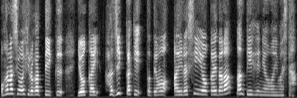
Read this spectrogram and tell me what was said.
お話も広がっていく妖怪恥っかきとても愛らしい妖怪だななんていうふうに思いました。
